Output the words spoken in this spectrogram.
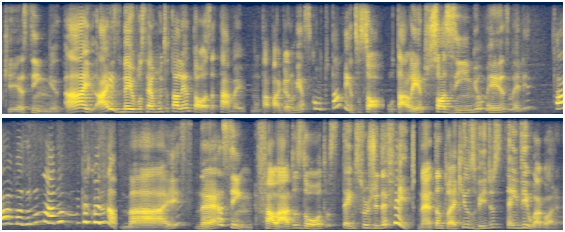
Porque assim, ai, ai, Ismael, você é muito talentosa. Tá, mas não tá pagando minhas contas o talento só. O talento sozinho mesmo, ele tá fazendo nada, muita coisa não. Mas, né, assim, falar dos outros tem surgido efeito, né? Tanto é que os vídeos têm view agora.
